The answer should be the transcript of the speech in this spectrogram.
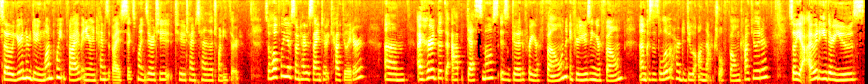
So you're going to be doing 1.5 and you're going to times it by 6.022 times 10 to the 23rd. So hopefully you have some type of scientific calculator. Um, I heard that the app Desmos is good for your phone if you're using your phone because um, it's a little bit hard to do it on the actual phone calculator. So yeah, I would either use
